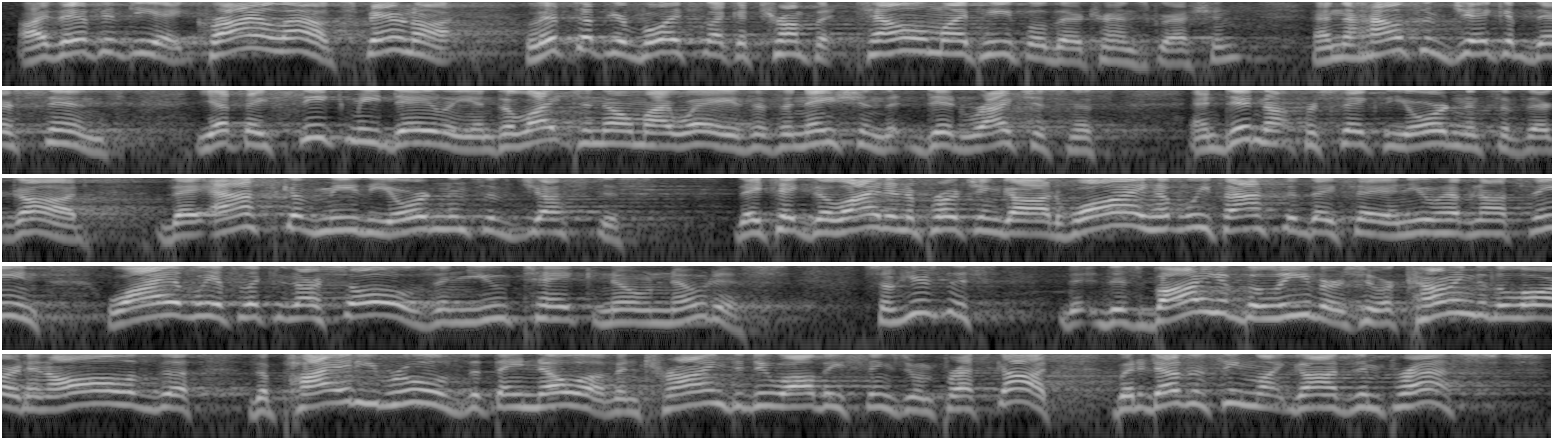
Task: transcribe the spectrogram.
Isaiah 58 Cry aloud, spare not, lift up your voice like a trumpet, tell my people their transgression and the house of Jacob their sins. Yet they seek me daily and delight to know my ways as a nation that did righteousness and did not forsake the ordinance of their God. They ask of me the ordinance of justice. They take delight in approaching God. Why have we fasted, they say, and you have not seen? Why have we afflicted our souls, and you take no notice? So here's this this body of believers who are coming to the Lord and all of the, the piety rules that they know of and trying to do all these things to impress God, but it doesn't seem like God's impressed.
